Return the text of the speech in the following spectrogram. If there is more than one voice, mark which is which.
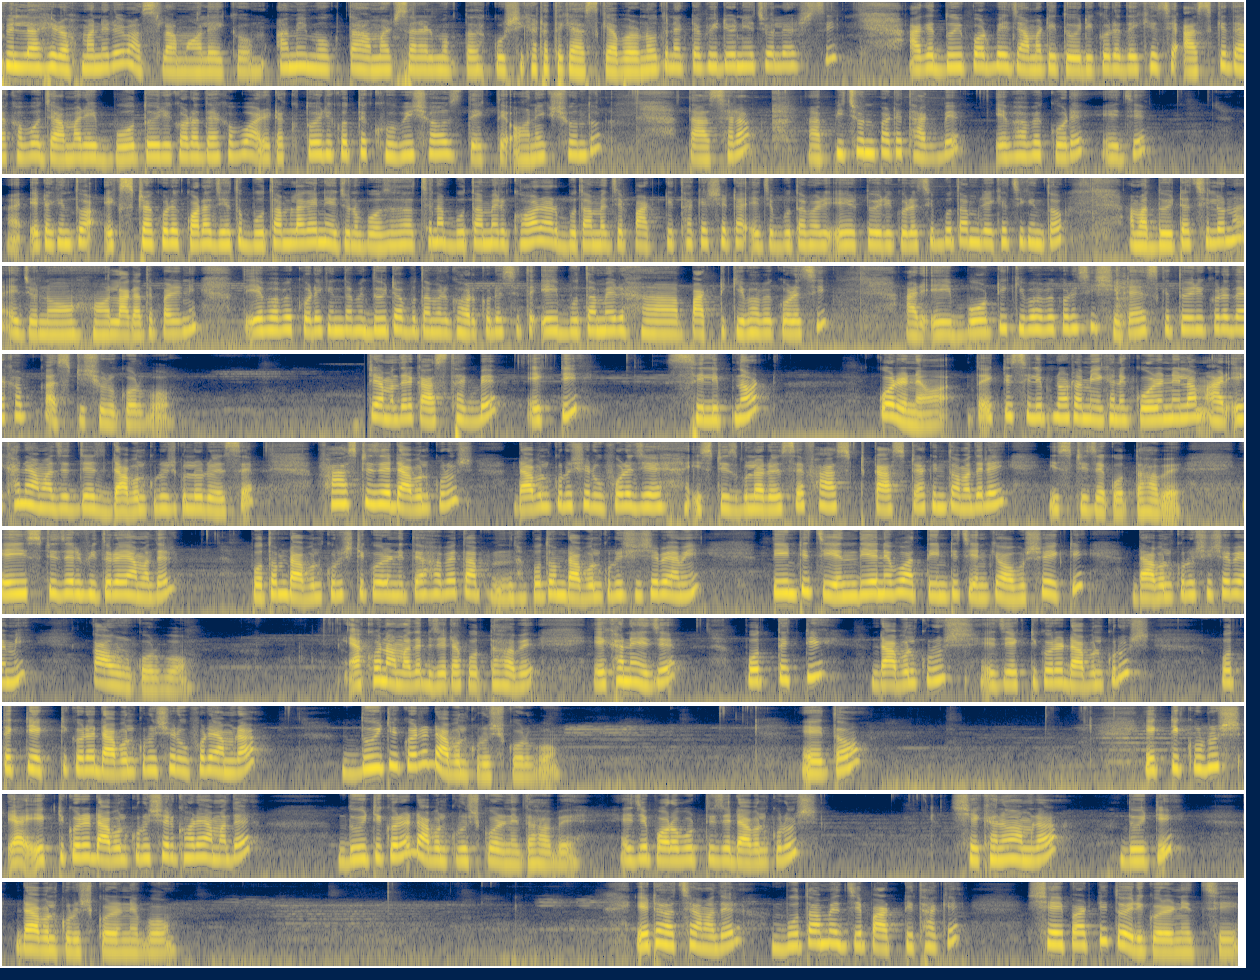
Speaker 1: বিসমিল্লাহ রহমানের রহিম আসসালামু আলাইকুম আমি মুক্তা আমার চ্যানেল মুক্তা কুশিকাটা থেকে আজকে আবার নতুন একটা ভিডিও নিয়ে চলে আসছি আগে দুই পর্বে জামাটি তৈরি করে দেখেছি আজকে দেখাবো জামার এই বো তৈরি করা দেখাবো আর এটা তৈরি করতে খুবই সহজ দেখতে অনেক সুন্দর তাছাড়া পিছন পাটে থাকবে এভাবে করে এই যে এটা কিন্তু এক্সট্রা করে করা যেহেতু বোতাম লাগাইনি এই জন্য বোঝা যাচ্ছে না বোতামের ঘর আর বোতামের যে পাটটি থাকে সেটা এই যে বোতামের এ তৈরি করেছি বোতাম রেখেছি কিন্তু আমার দুইটা ছিল না এই জন্য লাগাতে পারিনি তো এভাবে করে কিন্তু আমি দুইটা বোতামের ঘর করেছি তো এই বোতামের পাটটি কিভাবে করেছি আর এই বোটি কিভাবে করেছি সেটা আজকে তৈরি করে দেখাবো কাজটি শুরু করব আমাদের কাজ থাকবে একটি স্লিপ নট করে নেওয়া তো একটি স্লিপ নট আমি এখানে করে নিলাম আর এখানে আমাদের যে ডাবল ক্রুশগুলো রয়েছে ফার্স্ট যে ডাবল ক্রুশ ডাবল ক্রুশের উপরে যে স্টিচগুলো রয়েছে ফার্স্ট কাজটা কিন্তু আমাদের এই স্টিচে করতে হবে এই স্টিচের ভিতরেই আমাদের প্রথম ডাবল ক্রুশটি করে নিতে হবে তা প্রথম ডাবল ক্রুশ হিসেবে আমি তিনটি চেন দিয়ে নেব আর তিনটি চেনকে অবশ্যই একটি ডাবল ক্রুশ হিসেবে আমি কাউন্ট করব এখন আমাদের যেটা করতে হবে এখানে এই যে প্রত্যেকটি ডাবল ক্রুশ এই যে একটি করে ডাবল ক্রুশ প্রত্যেকটি একটি করে ডাবল ক্রুশের উপরে আমরা দুইটি করে ডাবল ক্রুশ করব এই তো একটি ক্রুশ একটি করে ডাবল ক্রুশের ঘরে আমাদের দুইটি করে ডাবল ক্রুশ করে নিতে হবে এই যে পরবর্তী যে ডাবল ক্রুশ সেখানেও আমরা দুইটি ডাবল ক্রুশ করে নেব এটা হচ্ছে আমাদের বোতামের যে পার্টটি থাকে সেই পার্টটি তৈরি করে নিচ্ছি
